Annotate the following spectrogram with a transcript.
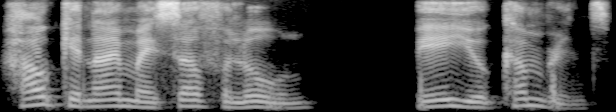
How can I myself alone bear your cumbrance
